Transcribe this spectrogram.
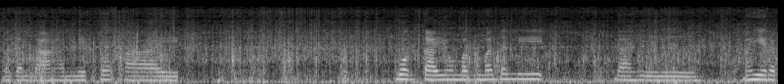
magandahan nito ay huwag tayong magmadali dahil mahirap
